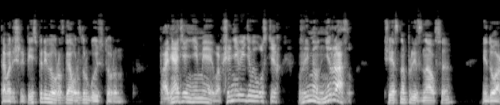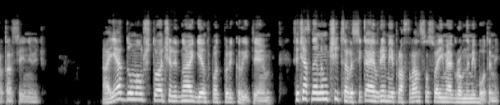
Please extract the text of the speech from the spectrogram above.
Товарищ Репейс перевел разговор в другую сторону. Понятия не имею, вообще не видел его с тех времен ни разу, честно признался Эдуард Арсеньевич. А я думал, что очередной агент под прикрытием. Сейчас, наверное, мчится, рассекая время и пространство своими огромными ботами.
